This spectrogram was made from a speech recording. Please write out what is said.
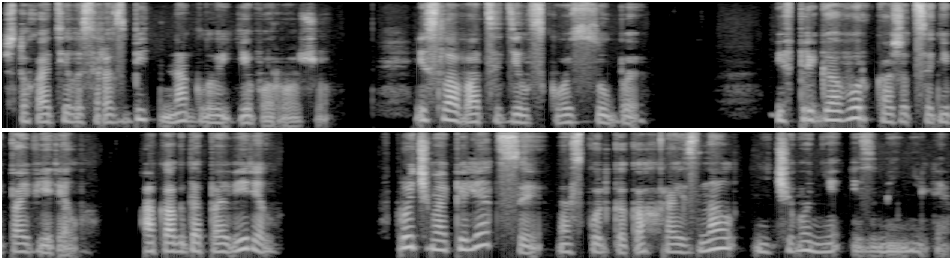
что хотелось разбить наглую его рожу. И слова цедил сквозь зубы. И в приговор, кажется, не поверил. А когда поверил... Впрочем, апелляции, насколько Кахрай знал, ничего не изменили.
